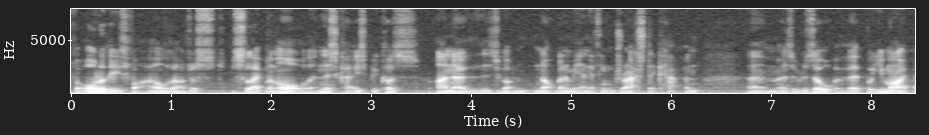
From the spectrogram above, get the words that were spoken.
for all of these files, I'll just select them all in this case because I know that there's got not going to be anything drastic happen um, as a result of it, but you might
